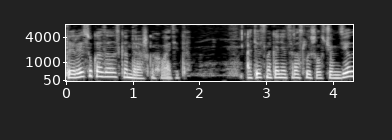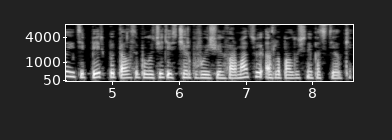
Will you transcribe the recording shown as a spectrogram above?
Тересу, казалось, кондрашка хватит. Отец наконец расслышал, в чем дело, и теперь пытался получить исчерпывающую информацию о злополучной подстилке.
